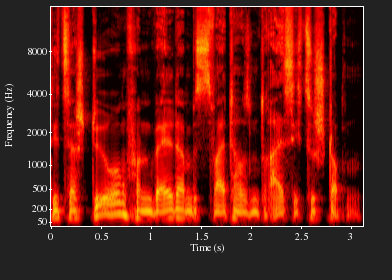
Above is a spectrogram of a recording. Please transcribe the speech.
die Zerstörung von Wäldern bis 2030 zu stoppen.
